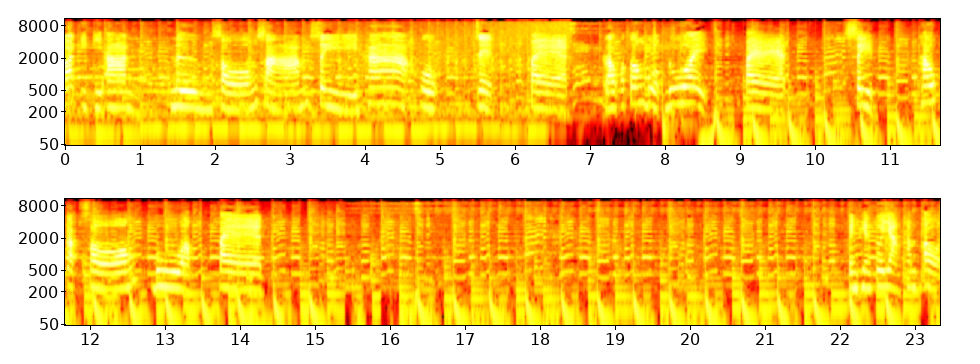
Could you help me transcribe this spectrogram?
วาดอีกกี่อัน 1 2 3 4 5 6 7 8 เราก็ต้องบวกด้วย 8 10 เท่ากับ 2 บวก 8เป็นเพียงตัวอย่างคำตอบ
